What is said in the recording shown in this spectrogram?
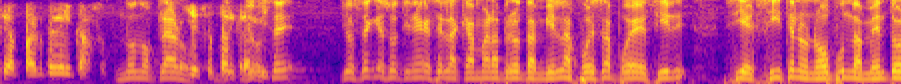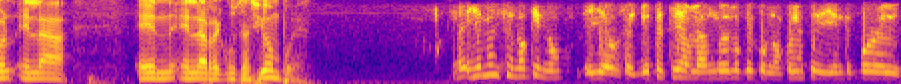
sea parte del caso. No, no, claro. Y eso está en Yo trámite. sé, yo sé que eso tiene que ser la Cámara, pero también la jueza puede decir si existen o no fundamentos en la, en, en la recusación, pues. Ella mencionó que no. Ella, o sea, yo te estoy hablando de lo que conozco el expediente por el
